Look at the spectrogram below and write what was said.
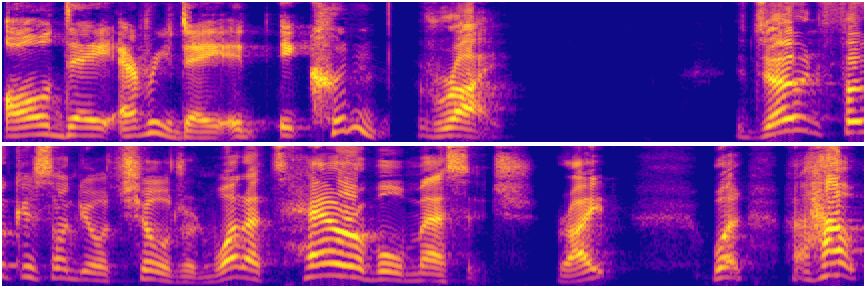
all day, every day. It, it couldn't Right. Don't focus on your children. What a terrible message, right? What how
